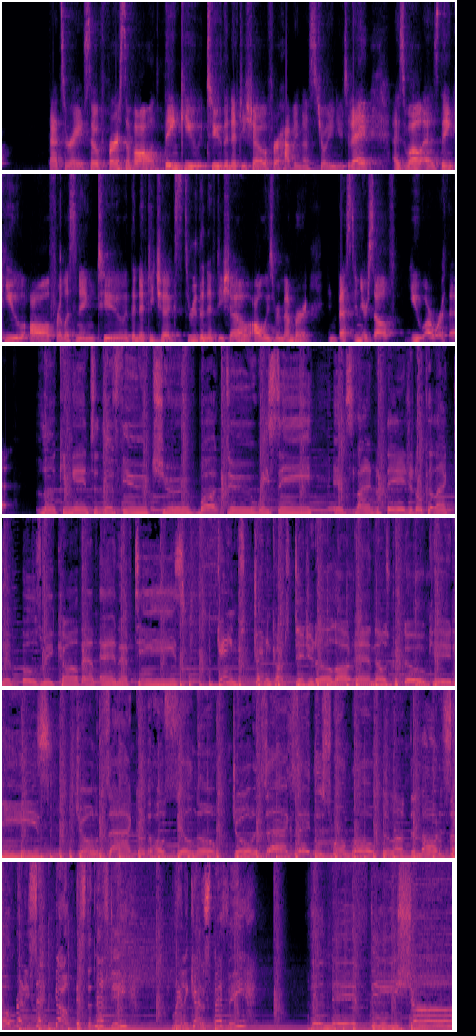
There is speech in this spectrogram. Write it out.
That's right. So, first of all, thank you to the Nifty Show for having us join you today, as well as thank you all for listening to the Nifty Chicks through the Nifty Show. Always remember invest in yourself. You are worth it. Looking into the future, what do we see? It's lined with digital collectibles, we call them NFTs. Games, trading cards, digital art, and those crypto kitties. Joel and Zach are the hosts you'll know. Joel and Zach say this will blow. They're locked and loaded, so ready, set, go. It's the nifty, really kind of spiffy. The Nifty Show.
